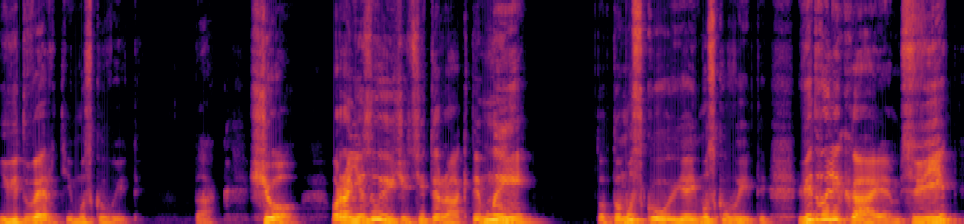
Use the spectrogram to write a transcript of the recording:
і відверті московити? Так. Що, організуючи ці теракти, ми, тобто Московія і московити, відволікаємо світ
